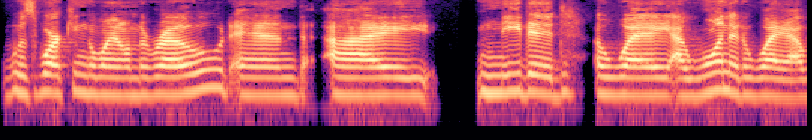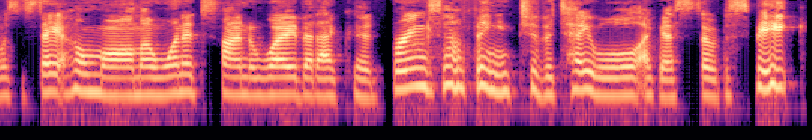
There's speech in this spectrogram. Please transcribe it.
was working away on the road, and I needed a way. I wanted a way. I was a stay at home mom. I wanted to find a way that I could bring something to the table, I guess, so to speak.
